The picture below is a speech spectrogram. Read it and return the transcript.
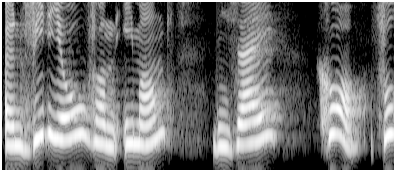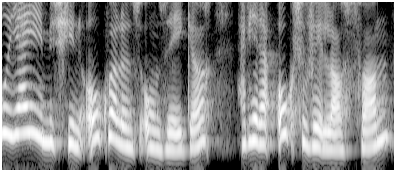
Een video van iemand die zei: Goh, voel jij je misschien ook wel eens onzeker? Heb je daar ook zoveel last van?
